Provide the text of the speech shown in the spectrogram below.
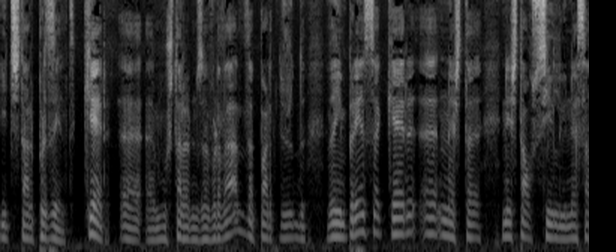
e de estar presente, quer a, a mostrar-nos a verdade da parte de, da imprensa, quer a, nesta, neste auxílio, nessa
